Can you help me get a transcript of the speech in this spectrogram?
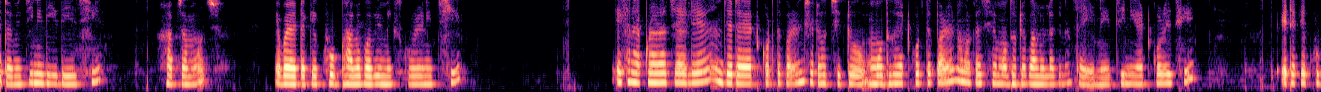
এটা আমি চিনি দিয়ে দিয়েছি, হাফ চামচ। এবার এটাকে খুব ভালোভাবে মিক্স করে নিচ্ছি। এখানে আপনারা চাইলে যেটা অ্যাড করতে পারেন, সেটা হচ্ছে একটু মধু অ্যাড করতে পারেন। আমার কাছে মধুটা ভালো লাগে না, তাই আমি চিনি অ্যাড করেছি। এটাকে খুব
